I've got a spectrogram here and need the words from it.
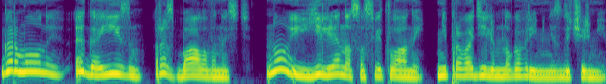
«Гормоны, эгоизм, разбалованность. Ну и Елена со Светланой не проводили много времени с дочерьми.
